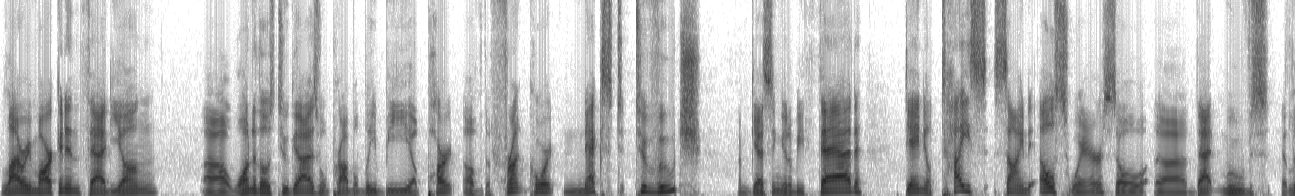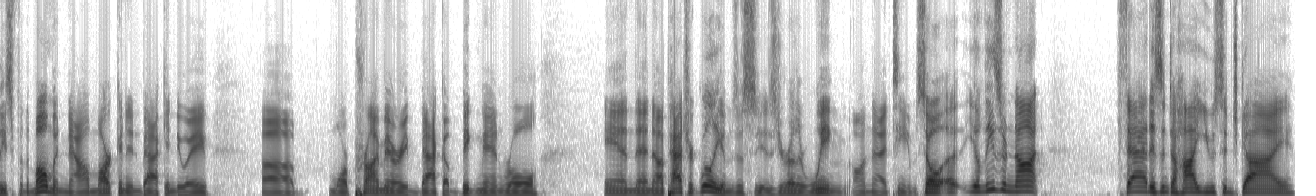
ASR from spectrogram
Lauri Markkanen, Thad Young, uh, one of those two guys will probably be a part of the front court next to Vooch. I'm guessing it'll be Thad. Daniel Theis signed elsewhere, so uh, that moves, at least for the moment now, Markkanen back into a uh, more primary backup big man role. And then uh, Patrick Williams is, is, your other wing on that team. So, uh, you know, these are not, Thad isn't a high usage guy.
